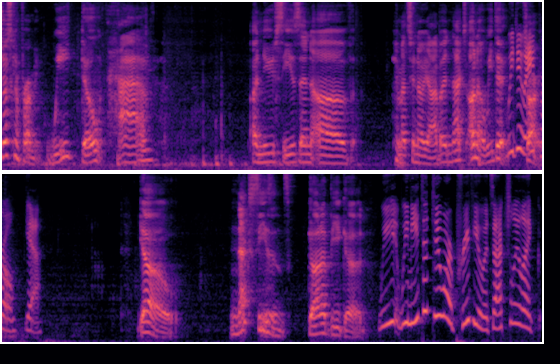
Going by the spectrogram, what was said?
just confirming, we don't have a new season of Kimetsu no Yaiba next. Oh no, we did. we do Sorry. April. Yeah. Yo, next season's gonna be good. We we need to do our preview. It's actually like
